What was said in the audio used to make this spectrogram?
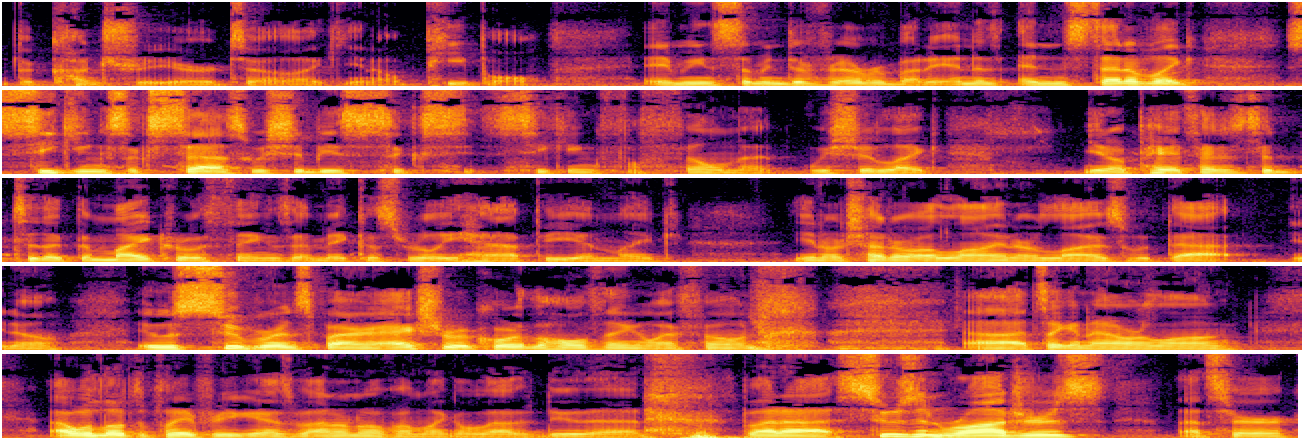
the country or to like you know people. It means something different for everybody. And, and instead of like seeking success, we should be seeking fulfillment. We should like you know, pay attention to, to like the micro things that make us really happy and like, you know, try to align our lives with that, you know. It was super inspiring. I actually recorded the whole thing on my phone. uh, it's like an hour long. I would love to play for you guys, but I don't know if I'm like allowed to do that. but uh, Susan Rogers, that's her,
